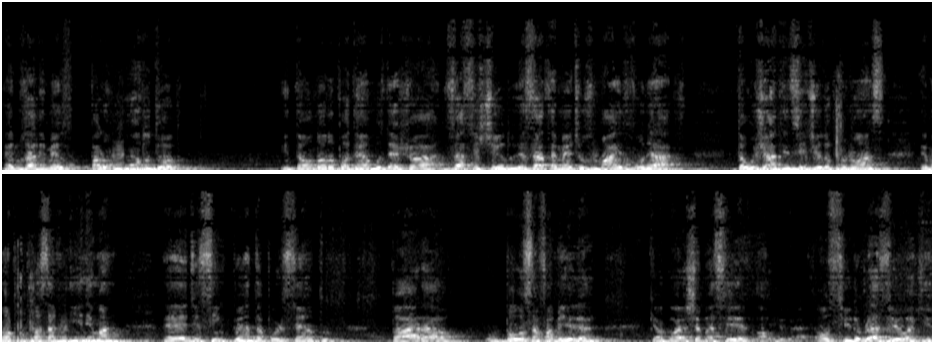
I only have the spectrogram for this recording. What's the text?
é, nos alimentos para o mundo todo. Então nós não podemos deixar desassistido exatamente os mais vulneráveis. Então já decidido por nós é uma proposta mínima é, de 50% para o Bolsa Família, que agora chama-se Auxílio Brasil aqui.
